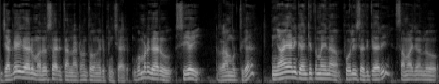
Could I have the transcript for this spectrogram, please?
జగ్గయ్య గారు మరోసారి తన నటనతో మెరిపించారు. గుమ్మడి గారు సిఐ రామూర్తిగా న్యాయానికి అంకితమైన పోలీస్ అధికారి సమాజంలో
